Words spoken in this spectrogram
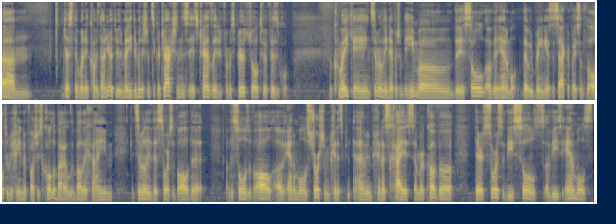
Um, just that when it comes down here through the many diminishments and contractions, it's translated from a spiritual to a physical. And similarly, nefesh behimo, the soul of an animal that we're bringing as a sacrifice into the altar, and similarly, the source of all the of the souls of all of animals, shorshim um, their source of these souls of these animals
